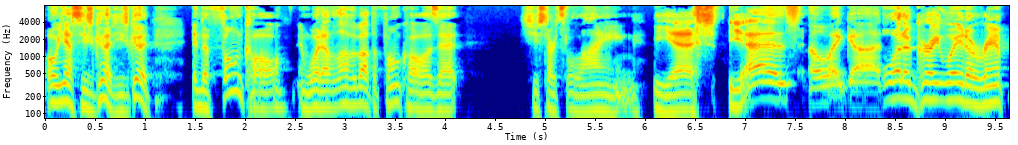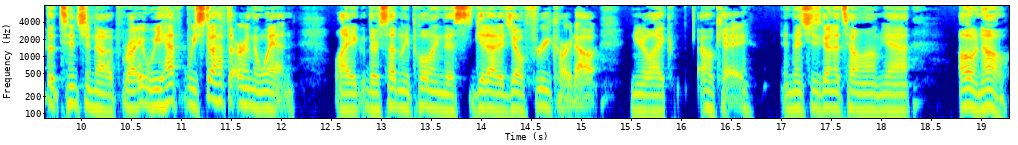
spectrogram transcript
oh yes he's good he's good. And the phone call and what i love about the phone call is that she starts lying. Yes. Yes. Oh my God. what a great way to ramp the tension up right? We have we still have to earn the win. Like they're suddenly pulling this get out of jail free card out and you're like okay. And then she's gonna tell him yeah. Oh no.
